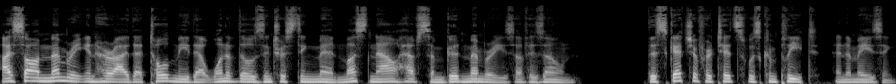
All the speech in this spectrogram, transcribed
I saw a memory in her eye that told me that one of those interesting men must now have some good memories of his own. The sketch of her tits was complete and amazing.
